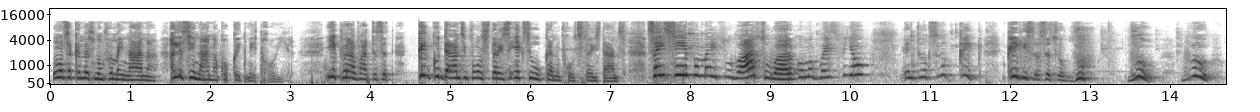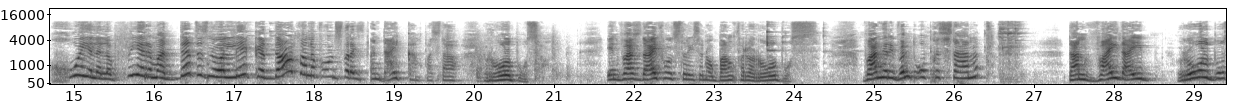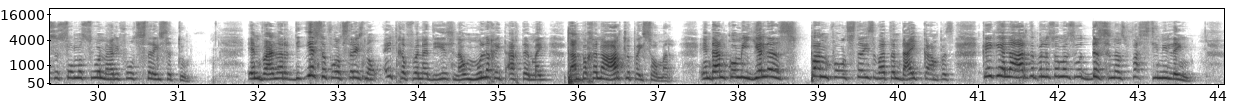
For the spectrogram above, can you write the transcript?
Ons kinders noem vir my Nana. Hulle sê Nana, kom kyk net gou hier. Ek vra wat is dit? Kyk hoe dans die volstreis. Ek sê hoe kan 'n volstreis dans? Sy sê vir my so waar, so waar kom ek wys vir jou. En toe ek so kyk, kyk is dit so woe, woe, woe. Gooi hulle hulle vere, maar dit is nou 'n lekker dans van 'n volstreis. En daai kamp was daar rolbosse. En was daai volstreis nou bang vir 'n rolbos? Wanneer die wind opgestaan het, dan waai hy rolbosse sommer so na die volstreise toe. En wanneer die eerste volstreis nou uitgevind het hier is nou moeilikheid agter my, dan begin 'n hardloop hy sommer. En dan kom die hele span volstreis wat in daai kamp is. Kyk jy hulle hardloop hulle sommer so dis en is vas teen die lyn.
